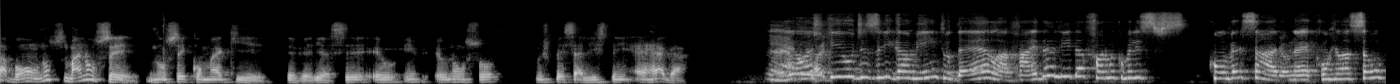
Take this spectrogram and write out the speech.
tá bom, não, mas não sei, não sei como é que deveria ser. Eu, eu não sou um especialista em RH. É, eu acho que o desligamento dela vai dali da forma como eles conversaram, né? Com relação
